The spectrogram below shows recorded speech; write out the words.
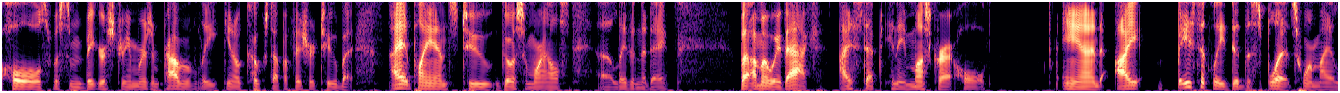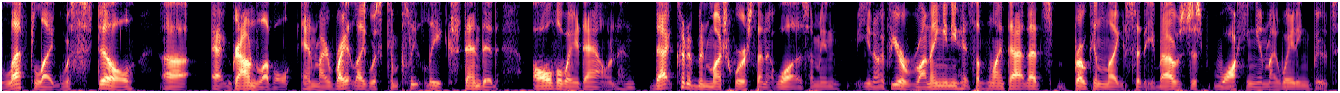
holes with some bigger streamers and probably you know coaxed up a fish or two, but I had plans to go somewhere else uh, later in the day. But on my way back, I stepped in a muskrat hole and I basically did the splits where my left leg was still uh, at ground level and my right leg was completely extended all the way down. And that could have been much worse than it was. I mean, you know, if you're running and you hit something like that, that's broken leg city. But I was just walking in my wading boots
